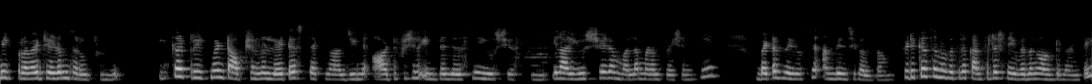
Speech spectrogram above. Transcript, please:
మీకు ప్రొవైడ్ చేయడం జరుగుతుంది. ఇంకా ట్రీట్మెంట్ ఆప్షన్లో లేటెస్ట్ టెక్నాలజీని ఆర్టిఫిషియల్ ఇంటెలిజెన్స్ని యూస్ చేస్తుంది. ఇలా యూస్ చేయడం వల్ల మనం పేషెంట్కి బెటర్ రిజల్ట్స్ని అందించగలుగుతాం. ఫిడికల్ హోమియోపతిలో కన్సల్టేషన్ ఏ విధంగా ఉంటుందంటే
